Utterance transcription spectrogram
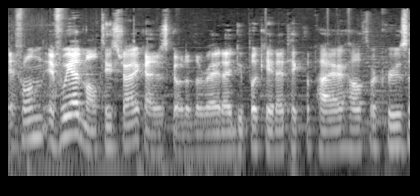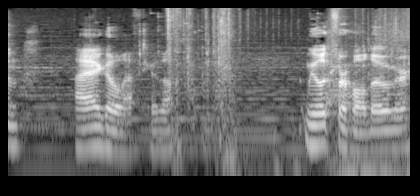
If only, if we had multi-strike, I just go to the right, I duplicate, I take the pyre health, we're cruising. I go left here though. We look for holdover.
